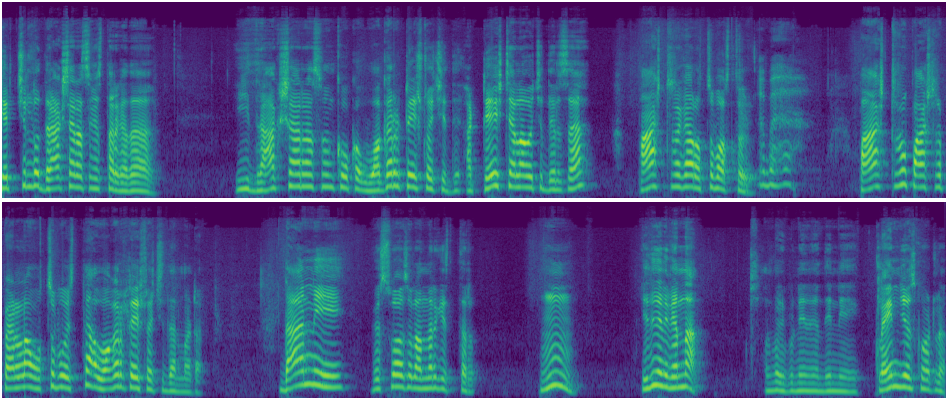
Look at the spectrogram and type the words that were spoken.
చర్చిల్లో ద్రాక్షారసం ఇస్తారు కదా. ఈ ద్రాక్షారసంకి ఒక వగరు టేస్ట్ వచ్చింది. ఆ టేస్ట్ ఎలా వచ్చింది తెలుసా? పాస్టర్ గారు ఉచ్చబోస్తాడు. పాస్టరు పాస్టర్ పెళ్ళం ఉచ్చబోస్తే ఆ ఒగరు టేస్ట్ వచ్చింది అనమాట దాన్ని విశ్వాసులు అందరికీ ఇస్తారు. ఇది నేను విన్నా. ఇప్పుడు నేను దీన్ని క్లెయిమ్ చేసుకోవట్లే.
